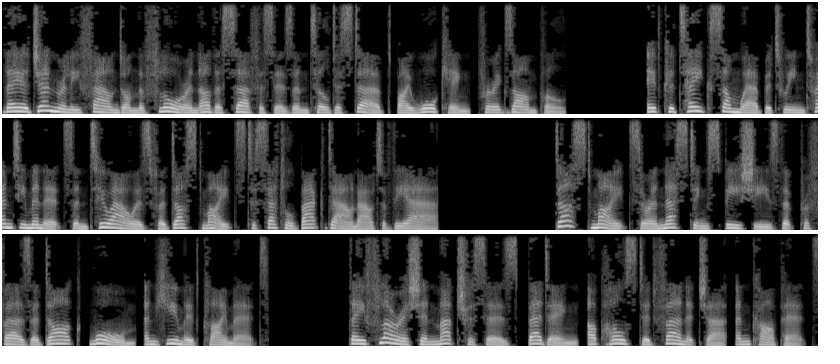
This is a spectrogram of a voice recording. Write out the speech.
They are generally found on the floor and other surfaces until disturbed by walking, for example. It could take somewhere between 20 minutes and 2 hours for dust mites to settle back down out of the air. Dust mites are a nesting species that prefers a dark, warm, and humid climate. They flourish in mattresses, bedding, upholstered furniture, and carpets.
